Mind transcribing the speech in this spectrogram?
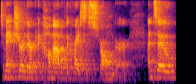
to make sure they're going to come out of the crisis stronger. And so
